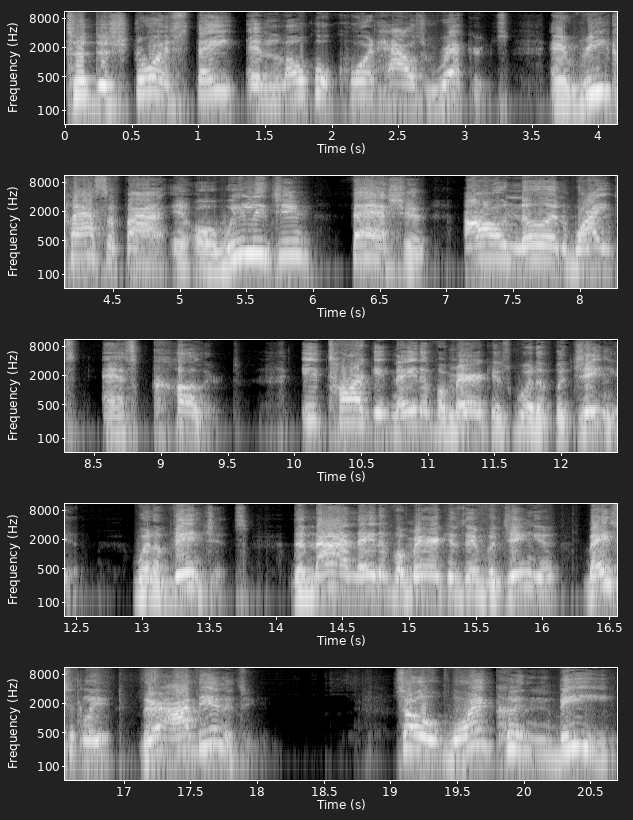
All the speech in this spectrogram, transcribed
to destroy state and local courthouse records and reclassify in Orwellian fashion all non-whites as colored. It targeted Native Americans with a Virginia, with a vengeance, deny Native Americans in Virginia basically their identity. So one couldn't be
